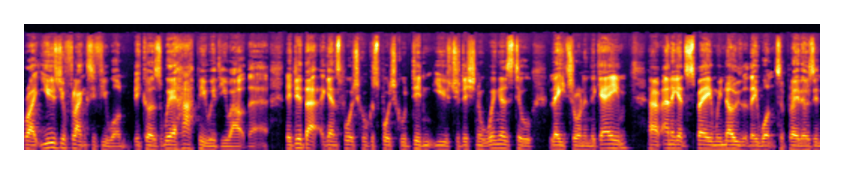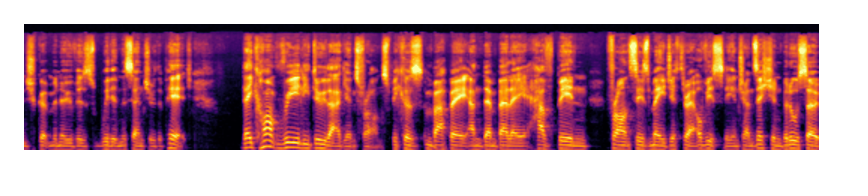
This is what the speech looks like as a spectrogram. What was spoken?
right, use your flanks if you want because we're happy with you out there. They did that against Portugal because Portugal didn't use traditional wingers till later on in the game. Um, and against Spain, we know that they want to play those intricate maneuvers within the center of the pitch they can't really do that against France because Mbappe and Dembele have been France's major threat, obviously in transition, but also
